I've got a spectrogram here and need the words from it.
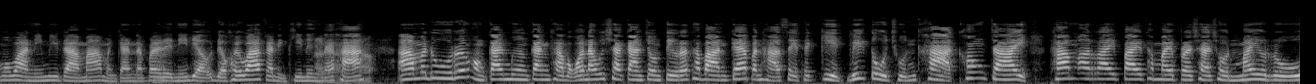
เมื่อวานนี้มีดราม่าเหมือนกันนะประเด็นนี้เดี๋ยวเดี๋ยวค่อยว่ากันอีกทีหนึ่งนะคะครับอ่ามาดูเรื่องของการเมืองกันค่ะ บอกว่านักวิชาการโจมตีรัฐบาลแก้ปัญหาเศรษฐกิจบิ๊กตู่ฉุนขาดข้องใจทำอะไรไปทำไมประชาชนไม่รู้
